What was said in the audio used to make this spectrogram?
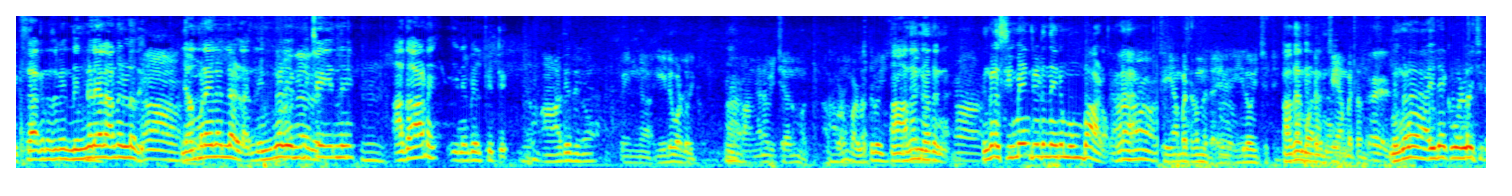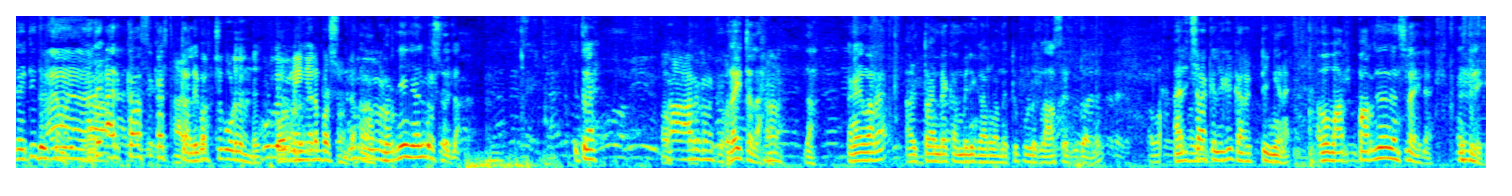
മിക്സ് ആക്കുന്ന സമയം നിങ്ങളേലാണ് ഉള്ളത് നമ്മളേലല്ല ഉള്ളത് നിങ്ങൾ എന്ത് ചെയ്യുന്നു? അതാണ് ഇതിന് ബെനിഫിറ്റ് ആദ്യം പിന്നെ ഈട് വെള്ളം ഒഴിക്കും അപ്പൊ അങ്ങനെ വെച്ചാലും മതി. അപ്പോഴും വെള്ളത്തിൽ ആ ഒഴിച്ച് അതന്നെ. അതന്നെ നിങ്ങൾ സിമെന്റ് ഇടുന്നതിന് മുമ്പാണോ? ചെയ്യാൻ പറ്റുന്നില്ല. ഈട് ഒഴിച്ചിട്ട്. അതന്നെ, ചെയ്യാൻ പറ്റുന്നത് നിങ്ങൾ അതിലേക്ക് വെള്ളം വെച്ചിട്ട് ഇത് അരക്കാസ് കുറച്ച് കൂടുതലുണ്ട്. കുറഞ്ഞു കഴിഞ്ഞാലും പ്രശ്നമില്ല. ഇത്ര. റൈറ്റ് അല്ല? അൾട്രാന്റെ കമ്പനിക്കാർ വന്നിട്ട് ഫുള്ള് ഗ്ലാസ് എടുത്തതാണ് അപ്പൊ അരിച്ചാക്കലേക്ക് കറക്റ്റ് ഇങ്ങനെ. അപ്പൊ പറഞ്ഞത് മനസ്സിലായില്ലേ? മനസ്സിലായി?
